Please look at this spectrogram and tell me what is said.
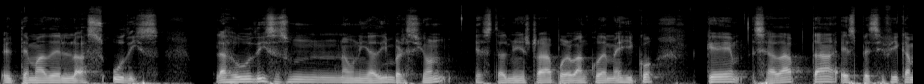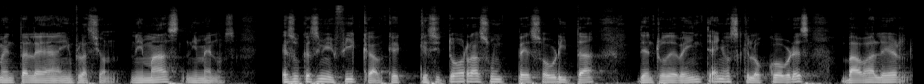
el tema de las UDIs. Las UDIs es una unidad de inversión está administrada por el Banco de México que se adapta específicamente a la inflación, ni más ni menos. ¿Eso qué significa? Que, que, si tú ahorras un peso ahorita, dentro de 20 años que lo cobres, va a valer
